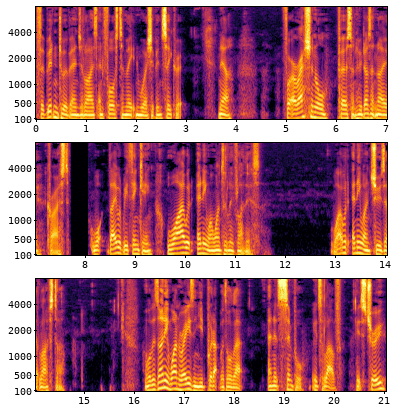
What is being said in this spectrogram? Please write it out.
forbidden to evangelize, and forced to meet and worship in secret. Now, for a rational person who doesn't know Christ, what they would be thinking, why would anyone want to live like this? Why would anyone choose that lifestyle? Well, there's only one reason you'd put up with all that, and it's simple it's love. It's true,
